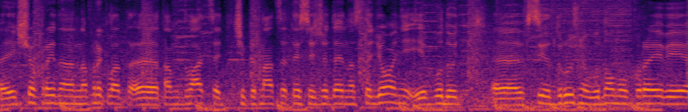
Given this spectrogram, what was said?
Е, Якщо прийде, наприклад, е, там 20 чи 15 тисяч людей на стадіоні і будуть е, всі дружньо в одному пориві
